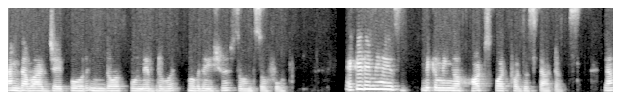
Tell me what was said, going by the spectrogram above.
Ahmedabad, Jaipur, Indore, Pune, Bhubaneswar, so on and so forth. Academia is becoming a hotspot for the startups. Yeah,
